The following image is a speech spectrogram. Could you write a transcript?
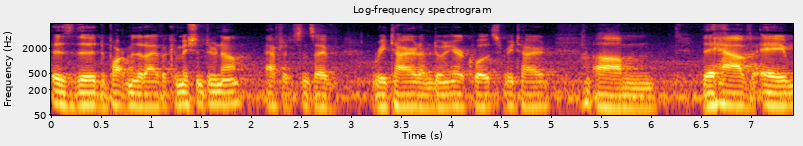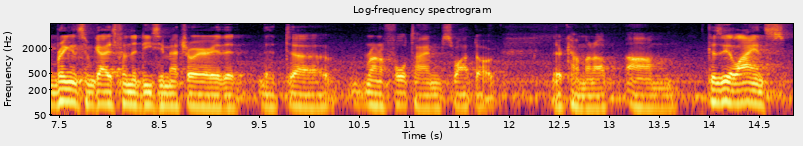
is the department that I have a commission through now. After since I've retired, I'm doing air quotes retired. Um, they have a bringing some guys from the DC metro area that that uh, run a full time SWAT dog. They're coming up because the Alliance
